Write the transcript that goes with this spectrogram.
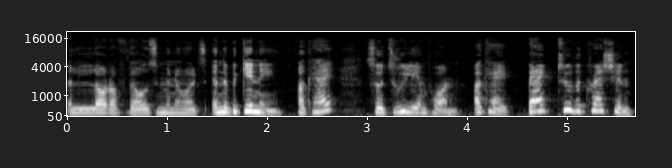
a lot of those minerals in the beginning. Okay, so it's really important. Okay, back to the question.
